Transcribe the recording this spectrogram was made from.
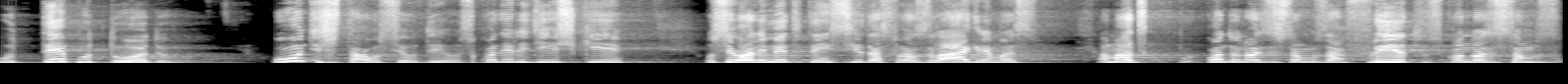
o tempo todo: onde está o seu Deus? Quando ele diz que o seu alimento tem sido as suas lágrimas, Amados, quando nós estamos aflitos, quando nós estamos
